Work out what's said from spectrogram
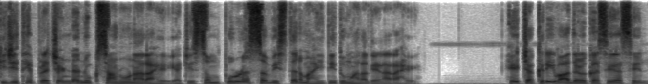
की जिथे प्रचंड नुकसान होणार आहे याची संपूर्ण सविस्तर माहिती तुम्हाला देणार आहे. हे चक्रीवादळ कसे असेल?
